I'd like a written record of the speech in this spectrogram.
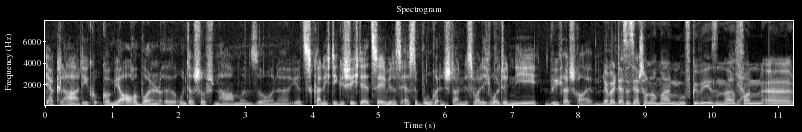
Ja klar, die kommen ja auch und wollen äh, Unterschriften haben und so. Ne? Jetzt kann ich die Geschichte erzählen, wie das erste Buch entstanden ist, weil ich wollte nie Bücher schreiben. Ne? Ja, weil das ist ja schon nochmal ein Move gewesen, ne? Ja. von äh,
